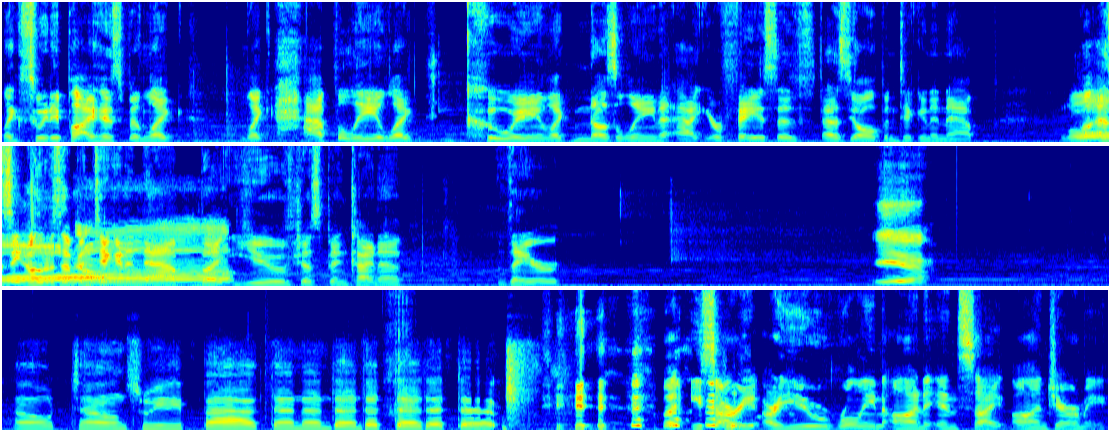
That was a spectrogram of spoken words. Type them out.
like Sweetie Pie has been like, like happily like cooing, like nuzzling at your face as as y'all have been taking a nap. Well, as the others have been taking a nap, but you've just been kind of there. yeah. Oh, down, sweetie pie. Da, da, da, da, da, da, da. but Isari, are you rolling on insight on Jeremy?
